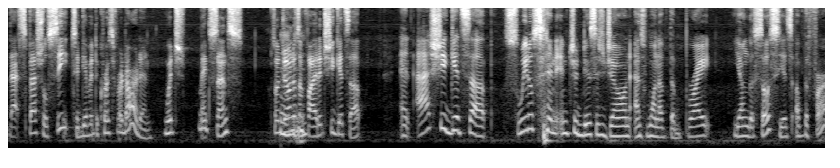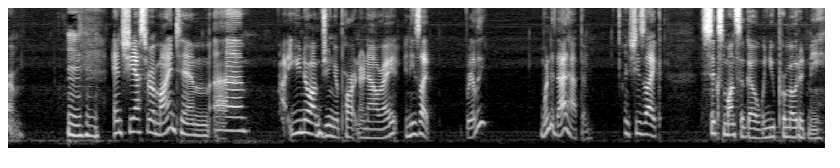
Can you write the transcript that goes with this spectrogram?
that special seat to give it to Christopher Darden, which makes sense. So Joan doesn't Mhm. fight it; she gets up, and as she gets up, Swedelson introduces Joan as one of the bright young associates of the firm. Mm-hmm. And she has to remind him, uh, you know, I'm junior partner now, right? And he's like, really? When did that happen? And she's like, six months ago when you promoted me.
